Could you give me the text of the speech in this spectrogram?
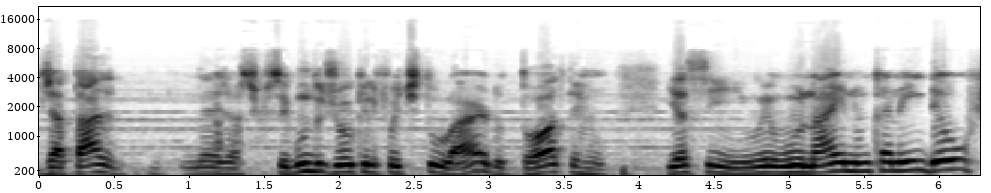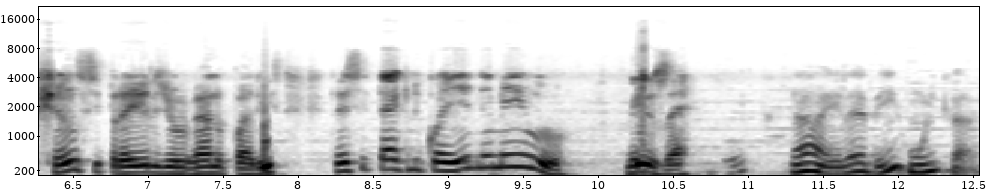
já tá, né, já, acho que o segundo jogo que ele foi titular do Tottenham, e assim, o, o Unai nunca nem deu chance pra ele jogar no Paris, então esse técnico aí, ele é meio, meio Zé. Não, ele é bem ruim, cara.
